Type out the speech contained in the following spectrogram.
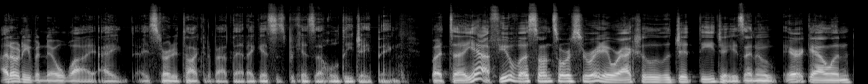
I don't even know why I, I started talking about that. I guess it's because the whole DJ thing. But uh, yeah, a few of us on Sorcerer Radio were actually legit DJs. I know Eric Allen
